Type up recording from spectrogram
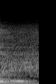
action.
